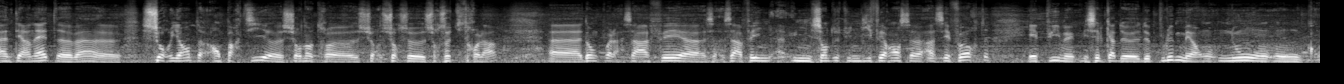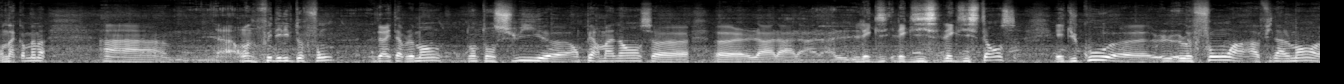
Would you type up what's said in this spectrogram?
Internet ben, s'orientent en partie sur, notre, sur, sur ce, sur ce titre-là. Donc voilà, ça a fait, ça, a fait sans doute une différence assez forte. Et puis, mais, c'est le cas de, Plume, mais nous, on, on a quand même un- on fait des livres de fond véritablement dont on suit en permanence l'existence. Et du coup, le fond a, finalement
